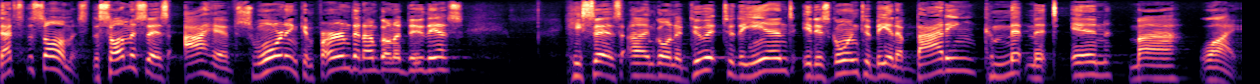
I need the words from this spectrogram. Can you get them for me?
That's the psalmist. The psalmist says, I have sworn and confirmed that I'm going to do this. He says, I'm going to do it to the end. It is going to be an abiding commitment in my life.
